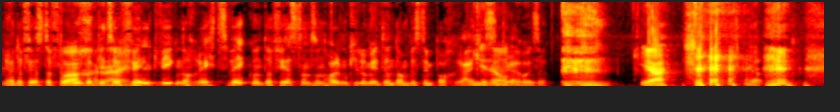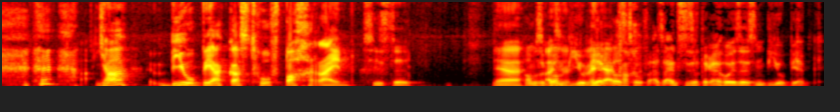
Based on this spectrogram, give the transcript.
Ja, da fährst du vorne und da geht so ein Bachrhein. Feldweg nach rechts weg und da fährst du dann so einen halben Kilometer und dann bist du im Bach rein. Das Genau. sind drei Häuser. Ja. Ja, ja, Bioberg-Gasthof Bachrhein. siehst du, Ja, haben sogar also, einen Bioberg-Gasthof. Also eins dieser drei Häuser ist ein Bioberg-Gasthof.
